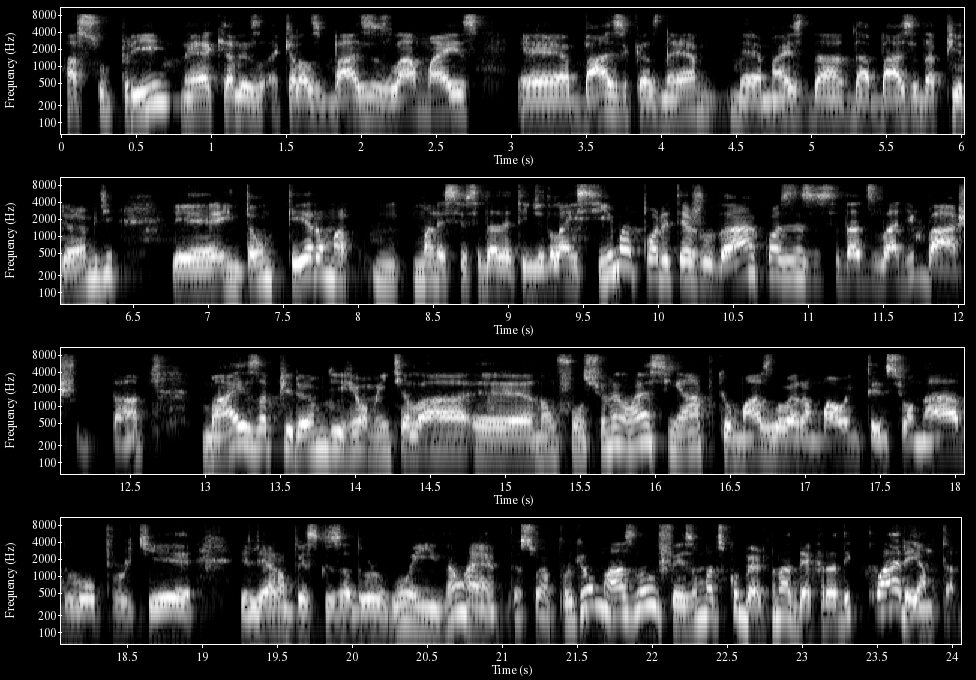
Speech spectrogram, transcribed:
a suprir né, aquelas, aquelas bases lá mais é, básicas, né, é, mais da, da base da pirâmide. É, então, ter uma, uma necessidade atendida lá em cima pode te ajudar com as necessidades lá de baixo, tá? Mas a pirâmide realmente ela é, não funciona, não é assim, ah, porque o Maslow era mal intencionado ou porque ele era um pesquisador ruim, não é, pessoal, é porque o Maslow fez uma descoberta na década de 40.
